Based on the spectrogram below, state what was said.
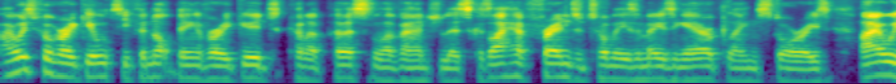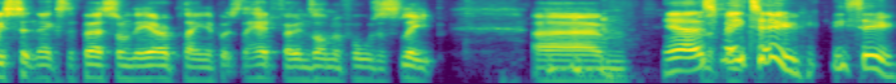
I always feel very guilty for not being a very good kind of personal evangelist because I have friends who tell me these amazing airplane stories. I always sit next to the person on the airplane who puts the headphones on and falls asleep. Um, yeah, that's me too. Me too.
